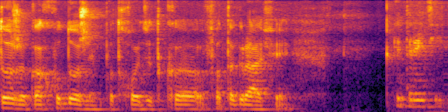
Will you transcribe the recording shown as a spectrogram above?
тоже как художник подходит к фотографии. И третий.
